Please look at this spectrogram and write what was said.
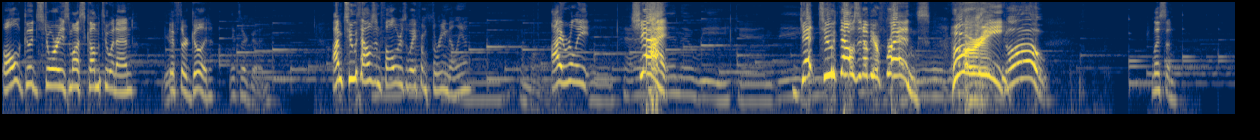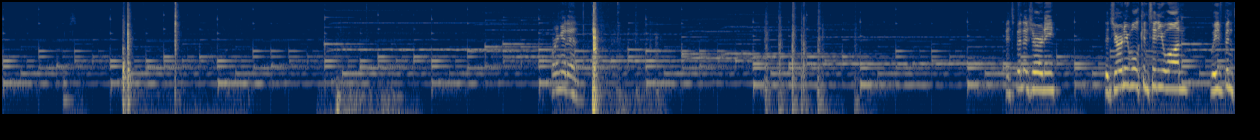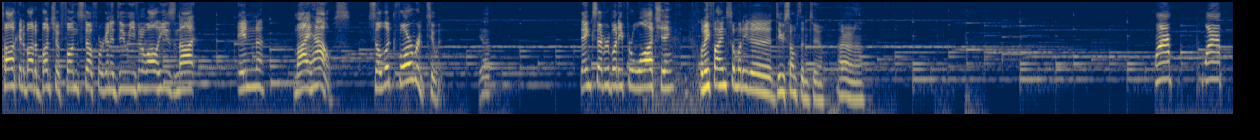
All good stories must come to an end. Yep. If they're good. If they're good. I'm 2,000 followers away from 3 million. Come on. I really... Chat! heaven we can be Get 2,000 of your friends! Hurry! Go! Listen. Bring it in. It's been a journey. The journey will continue on. We've been talking about a bunch of fun stuff we're gonna do even while he's not in my house. So look forward to it. Yep. Thanks everybody for watching. Let me find somebody to do something to. I don't know. Whap, whap.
